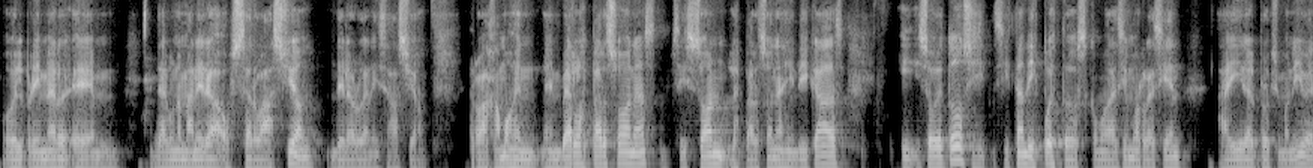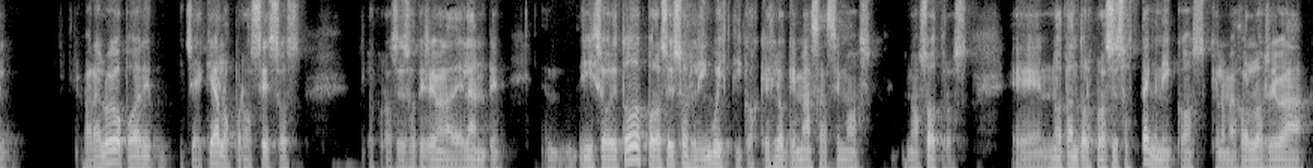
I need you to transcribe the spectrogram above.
o el primer, em, de alguna manera, observación de la organización. Trabajamos en, ver las personas, si son las personas indicadas y sobre todo si, están dispuestos, como decíamos recién, a ir al próximo nivel, para luego poder chequear los procesos, los procesos que llevan adelante y sobre todo procesos lingüísticos, que es lo que más hacemos nosotros. Eh, no tanto los procesos técnicos, que a lo mejor los lleva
